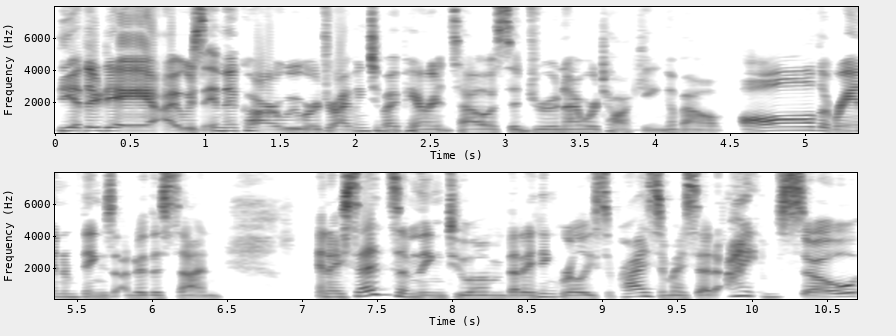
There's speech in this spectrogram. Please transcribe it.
The other day, I was in the car. We were driving to my parents' house, and Drew and I were talking about all the random things under the sun. And I said something to him that I think really surprised him. I said, I am so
